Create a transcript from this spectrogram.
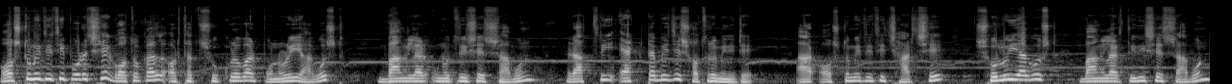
অষ্টমী তিথি পড়েছে গতকাল, অর্থাৎ শুক্রবার পনেরোই আগস্ট বাংলার উনত্রিশে শ্রাবণ, রাত্রি একটা বেজে সতেরো মিনিটে। আর অষ্টমী তিথি ছাড়ছে ষোলোই আগস্ট, বাংলার তিরিশে শ্রাবণ,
